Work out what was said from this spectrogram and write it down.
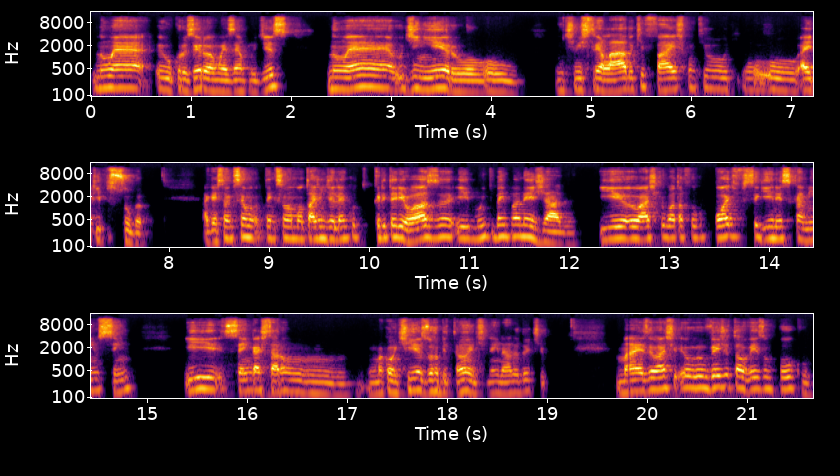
não é o Cruzeiro é um exemplo disso, não é o dinheiro ou, ou um time estrelado que faz com que o, o, a equipe suba. A questão é que tem que ser uma montagem de elenco criteriosa e muito bem planejada. E eu acho que o Botafogo pode seguir nesse caminho, sim, e sem gastar um, uma quantia exorbitante nem nada do tipo. Mas eu acho, eu, eu vejo talvez um pouco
